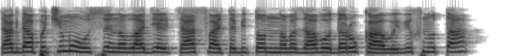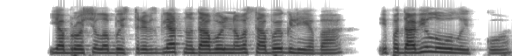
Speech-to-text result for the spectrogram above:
Тогда почему у сына владельца асфальтобетонного завода рука вывихнута? Я бросила быстрый взгляд на довольного собой Глеба и подавила улыбку.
